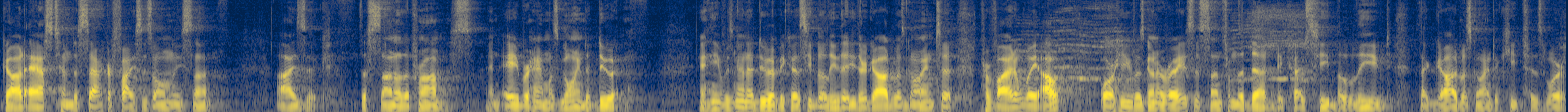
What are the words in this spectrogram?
God asked him to sacrifice his only son, Isaac, the son of the promise. And Abraham was going to do it. And he was going to do it because he believed that either God was going to provide a way out or he was going to raise his son from the dead because he believed that God was going to keep his word.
